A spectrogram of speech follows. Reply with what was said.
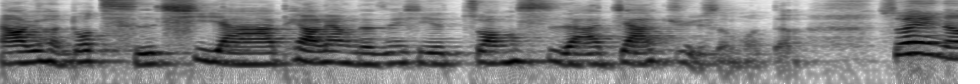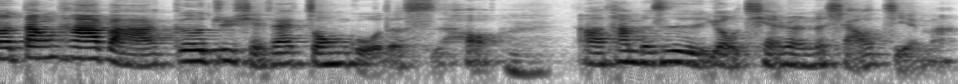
然后有很多瓷器啊、漂亮的这些装饰啊、家具什么的。所以呢，当他把歌剧写在中国的时候，然后，他们是有钱人的小姐嘛，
